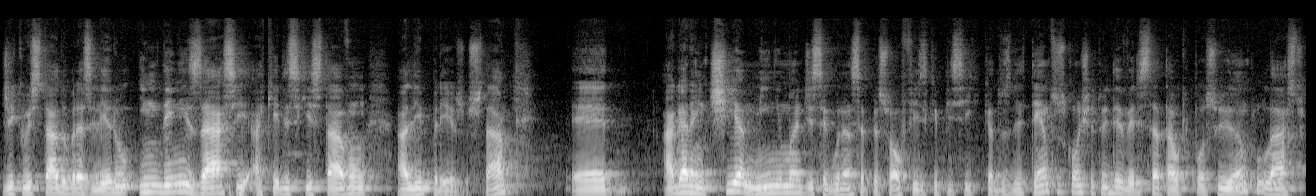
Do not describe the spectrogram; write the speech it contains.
de que o Estado brasileiro indenizasse aqueles que estavam ali presos. Tá? É, a garantia mínima de segurança pessoal, física e psíquica dos detentos constitui dever estatal que possui amplo lastro,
